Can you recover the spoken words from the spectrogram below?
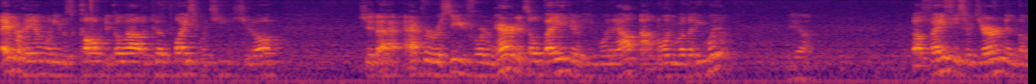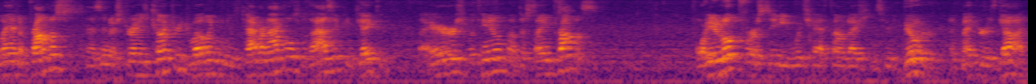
Abraham, when he was called to go out into a place which he should, uh, should after receive for inheritance, obeyed, and he went out not knowing whither he went. Yeah. By faith, he sojourned in the land of promise, as in a strange country, dwelling in tabernacles with Isaac and Jacob, the heirs with him of the same promise. For he looked for a city which hath foundations, whose builder and maker is God.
